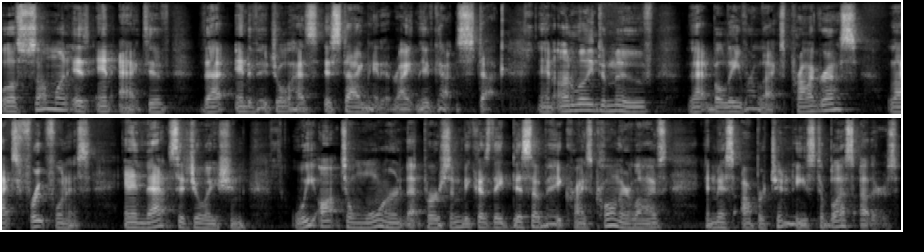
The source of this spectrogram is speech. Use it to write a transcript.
Well, if someone is inactive, that individual has is stagnated, right? They've gotten stuck and unwilling to move. That believer lacks progress, lacks fruitfulness, and in that situation, we ought to warn that person because they disobey Christ's call in their lives and miss opportunities to bless others.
